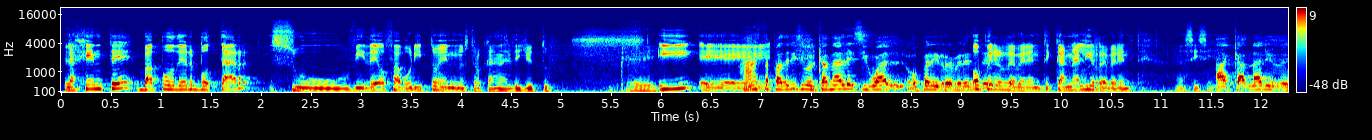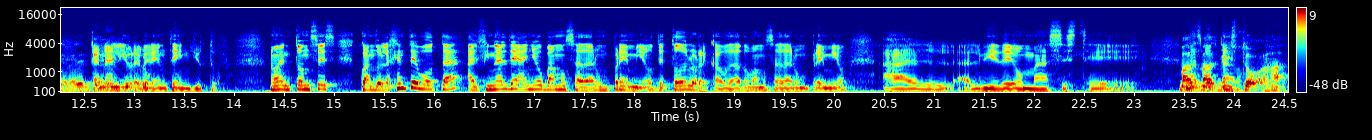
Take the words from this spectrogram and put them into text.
La gente va a poder votar su video favorito en nuestro canal de YouTube. Y eh, ah, está padrísimo. ¿El canal es igual? ¿Ópera Irreverente? Ópera Irreverente, Canal Irreverente, así sí. Ah, Canal Irreverente. Canal en YouTube. Irreverente en YouTube. ¿No? Entonces, cuando la gente vota, al final de año vamos a dar un premio, de todo lo recaudado, vamos a dar un premio al, al video más este Más- más votado. visto, ajá,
